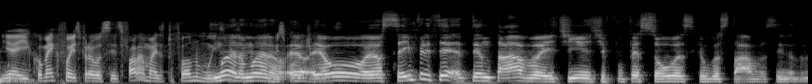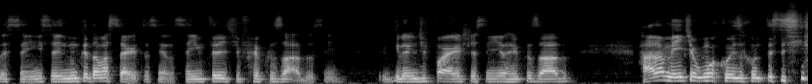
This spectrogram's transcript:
E aí, como é que foi isso pra vocês? Fala mais, eu tô falando muito. Mano, né? mano, eu, eu, eu sempre te- tentava e tinha, tipo, pessoas que eu gostava, assim, na adolescência e nunca dava certo, assim, era sempre, tipo, recusado, assim. Grande parte, assim, era recusado. Raramente alguma coisa acontecia.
